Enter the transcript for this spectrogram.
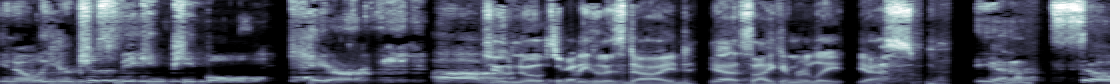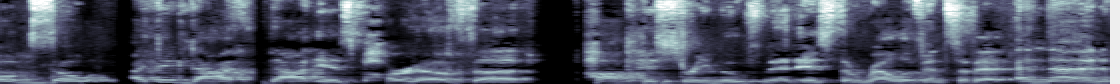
you know, you're just making people care. Um, to know somebody who has died. Yes, I can relate. Yes. Yeah. So, mm. so I think that that is part of the pop history movement is the relevance of it. And then,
